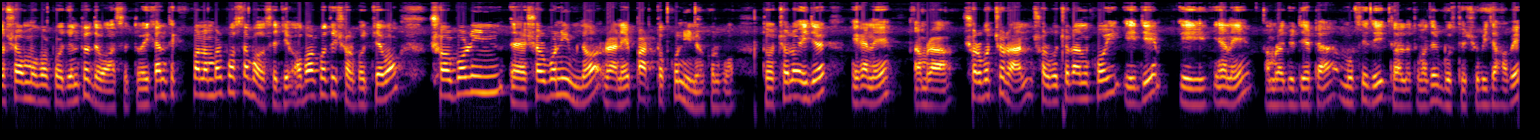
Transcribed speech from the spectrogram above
দশম ওভার পর্যন্ত দেওয়া আছে। তো এখান থেকে ক নম্বর প্রশ্ন বলছে যে ওভার প্রতি সর্বোচ্চ এবং সর্বনিম্ন সর্বনিম্ন রানের পার্থক্য নির্ণয় করব। তো চলো এই যে, এখানে আমরা সর্বোচ্চ রান সর্বোচ্চ রান কই, এই যে এই এখানে আমরা যদি এটা মুছে দিই, তাহলে তোমাদের বুঝতে সুবিধা হবে।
